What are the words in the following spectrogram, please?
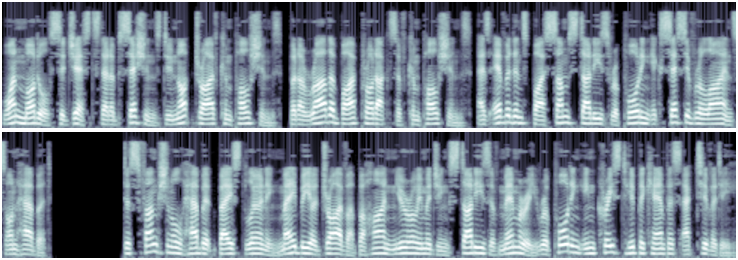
One model suggests that obsessions do not drive compulsions, but are rather byproducts of compulsions, as evidenced by some studies reporting excessive reliance on habit. Dysfunctional habit-based learning may be a driver behind neuroimaging studies of memory reporting increased hippocampus activity.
